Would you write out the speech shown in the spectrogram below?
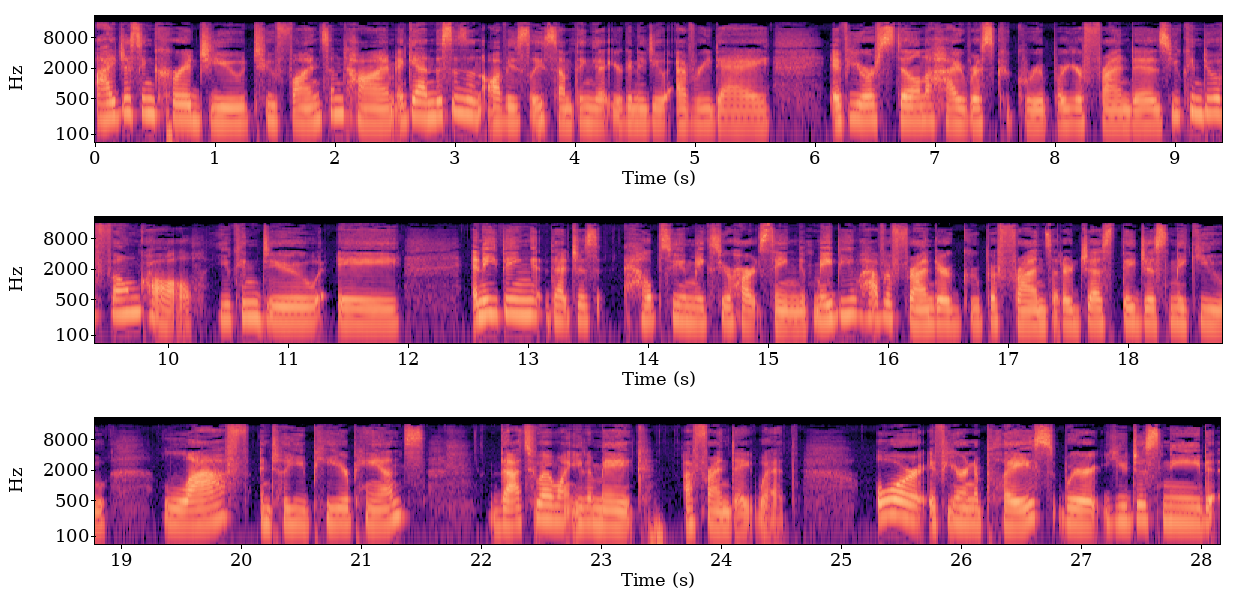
I just encourage you to find some time. Again, this isn't obviously something that you're going to do every day. If you're still in a high risk group or your friend is, you can do a phone call. You can do a anything that just helps you makes your heart sing. Maybe you have a friend or a group of friends that are just they just make you laugh until you pee your pants. That's who I want you to make a friend date with. Or if you're in a place where you just need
